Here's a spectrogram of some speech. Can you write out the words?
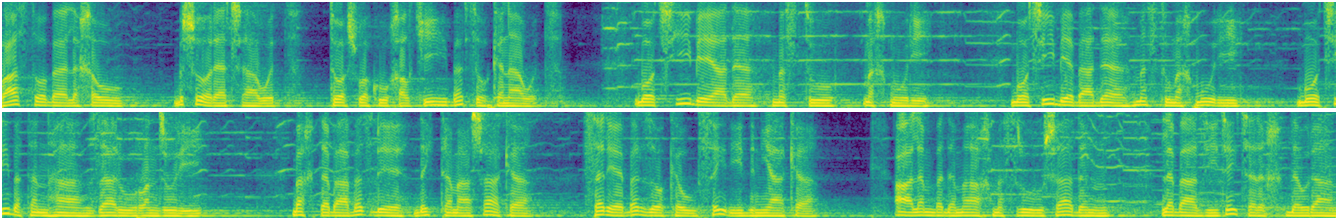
ڕاست تۆ بە لە خەوو بشۆرە چاوت تۆش وەکو خەڵکی بەرزۆ کەناوت بۆچی بێ یادە مەست و مەخموری بۆچی بێ بادە مەست و مەخموری بۆچی بە تەنها زارو ڕەنجوری بەختە با بەس بێ دەی تەماشاکە سەرێ بەرزۆکە و سەیری دنیاکە. عالەم بە دەماخ مەسرور و شادن، لە بازیجەی چەرخ دەوران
